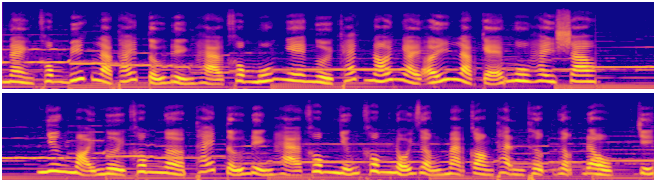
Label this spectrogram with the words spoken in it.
Nàng không biết là thái tử điện hạ không muốn nghe người khác nói ngài ấy là kẻ ngu hay sao. Nhưng mọi người không ngờ thái tử điện hạ không những không nổi giận mà còn thành thực gật đầu Chỉ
